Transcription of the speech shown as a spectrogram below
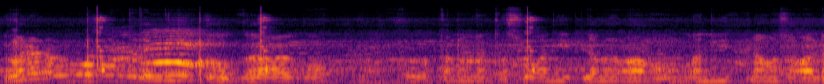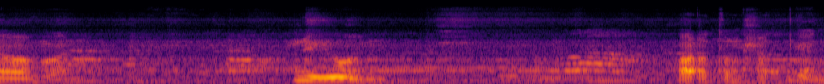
wala namang 100 dito, gago. Putang na, tas one hit lang ako. One hit lang sa kalaban. Ano yun? Para tong shotgun.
